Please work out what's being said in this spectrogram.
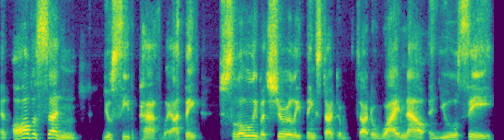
and all of a sudden you'll see the pathway. I think slowly but surely things start to start to widen out, and you will see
